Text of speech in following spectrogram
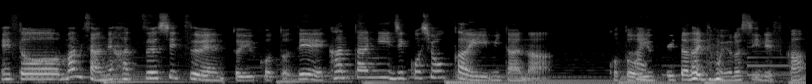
えっ、と、まみさんね、初出演ということで、簡単に自己紹介みたいなことを言っていただいてもよろしいですか？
